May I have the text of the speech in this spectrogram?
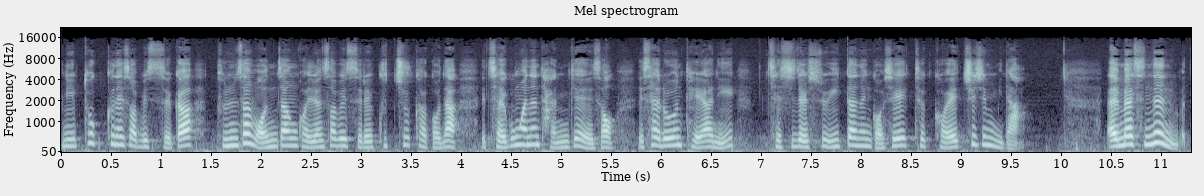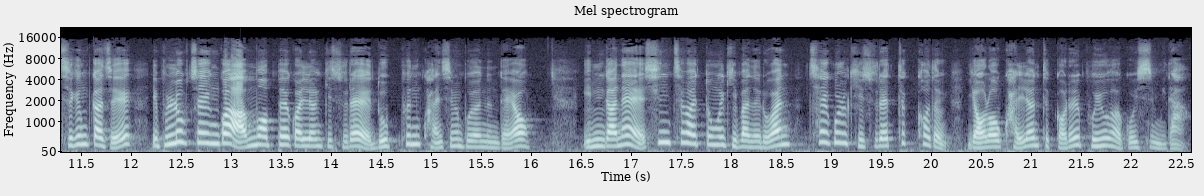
립 토큰의 서비스가 분산 원장 관련 서비스를 구축하거나 제공하는 단계에서 새로운 대안이 제시될 수 있다는 것이 특허의 취지입니다. MS는 지금까지 블록체인과 암호화폐 관련 기술에 높은 관심을 보였는데요. 인간의 신체 활동을 기반으로 한 채굴 기술의 특허 등 여러 관련 특허를 보유하고 있습니다.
